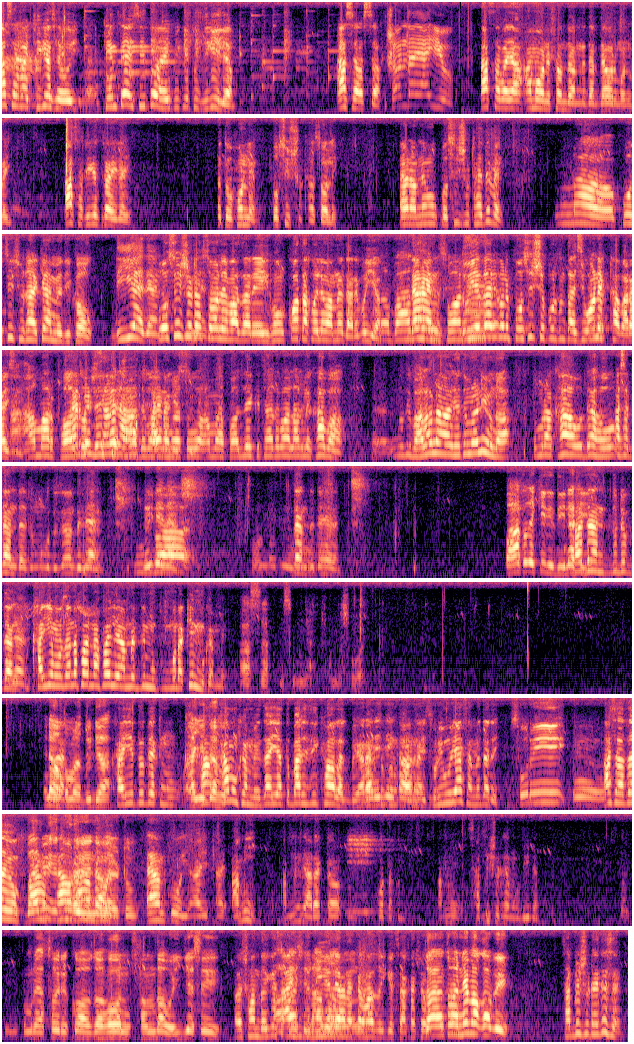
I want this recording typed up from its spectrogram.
আচ্ছা ভাই ঠিক আছে ওই কিনতে আইছি তো এই একটু জিগাইলাম আচ্ছা আচ্ছা। সন্ধ্যায় আইও। আচ্ছা ভাই আমার অনেক সন্দেহ আপনি তার দেওয়ার মন ভাই। আচ্ছা ঠিক আছে রাই রাই। ওই তো শুনলেন পঁচিশশো টাকা চলে। এখন আপনি মোক পঁচিশশো টাকা দেবেন? না পঁচিশশো টাকা কেমন দি কও। দিয়ে দেন পঁচিশশো টাকা চলে বাজারে এই কথা কইলাম আপনি দাঁড়ে বইয়া। দেখেন দুই হাজার কোনো পঁচিশশো পর্যন্ত আইছি অনেকটা বাড়াইছি। আ- আমার ফল তো আমার আমার ফল দেখে টাকা দেবা লাগলে খাবা। যদি ভালো না হয় তোমরা নিও না। তোমরা খাও দেখো। আচ্ছা দেন দেন তুমি দুজন দেন। দুইটা দেন। দেন দুইটা দেন। পাঁচ হাজার কি দিদি নাকি? দেন দুটো দেন খাইয়ে মজা না পাই না পাইলে আমরা দিন মোরা কিনবো কেমনে? আচ্ছা বিসমিল্লাহ ঠান্ডার নাও তোমরা দুইটা খাইয়ে তো দেখমু খাইয়ে খা- খামু কেমনে? যাইয়া তো বাড়ি দিয়ে খাওয়া লাগবে আর খাওয়া নাই। ছুরি মুড়ি আছে ছুরি আচ্ছা যাই হোক বাড়ি দূরে নাও একটু। এখন কই? আই- আই- আমি আপনি আর একটা কথা কই? আপনি ছাব্বিশশো টাকা তোমরা এত রে কও যখন সন্ধ্যা গেছে। সন্ধ্যা গেছে আকাশের আইসি বিয়েলে আবহাওয়া একটা ভাজ গেছে আকাশে তা তোমার নেবা কবে? ছাব্বিশশো টাকা দিয়েছেন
